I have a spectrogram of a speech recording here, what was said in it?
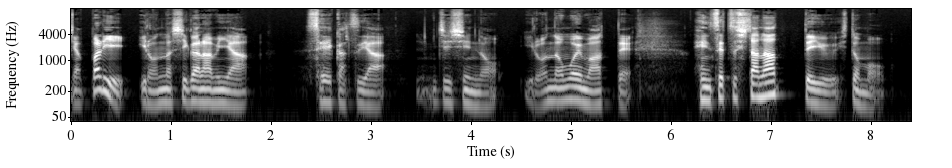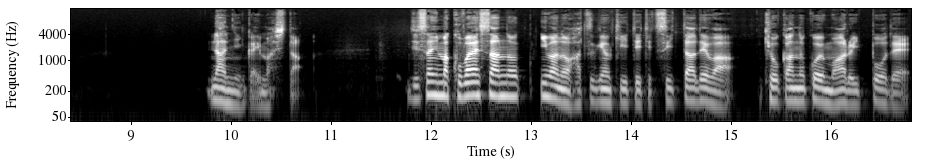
やっぱりいろんなしがらみや生活や自身のいろんな思いもあって変節したなっていう人も何人かいました。実際にま小林さんの今の発言を聞いていてツイッターでは共感の声もある一方で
